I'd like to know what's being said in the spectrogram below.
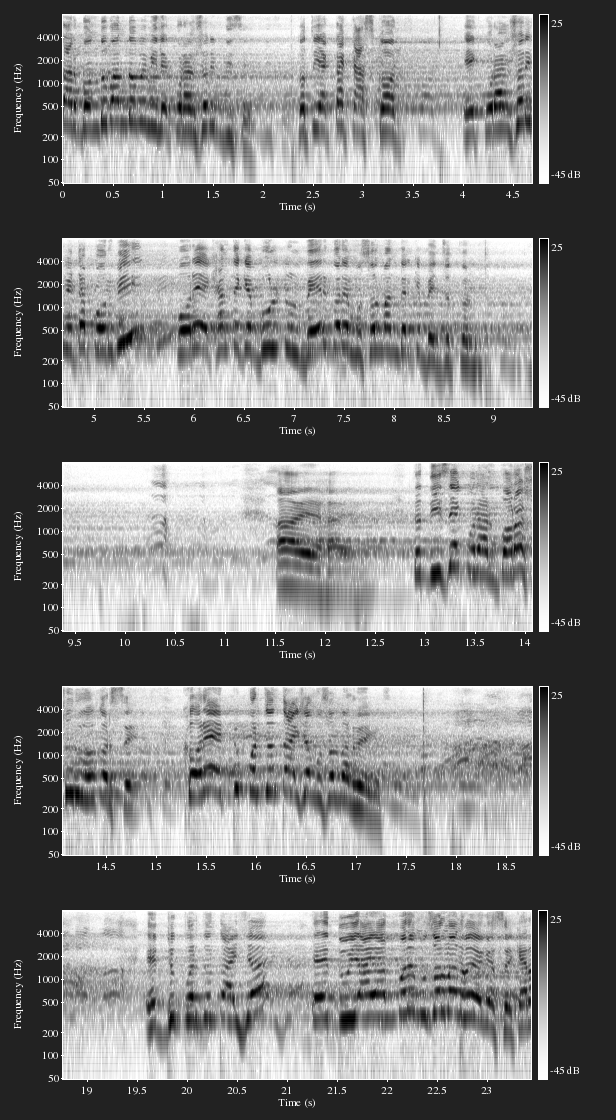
তার বন্ধু বান্ধবী মিলে কোরআন শরীফ দিছে। তুই একটা কাজ কর এই কোরআন শরীফ এটা পড়বি পরে এখান থেকে বুল টুল বের করে মুসলমানদেরকে বেজ্জত করবি। তো দিছে কোরআন, পড়া শুরুও করছে। করে একটু পর্যন্ত আইসা মুসলমান হয়ে গেছে। একটু পর্যন্ত আইসা এই দুই আয়াত পরে মুসলমান হয়ে গেছে, কেন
